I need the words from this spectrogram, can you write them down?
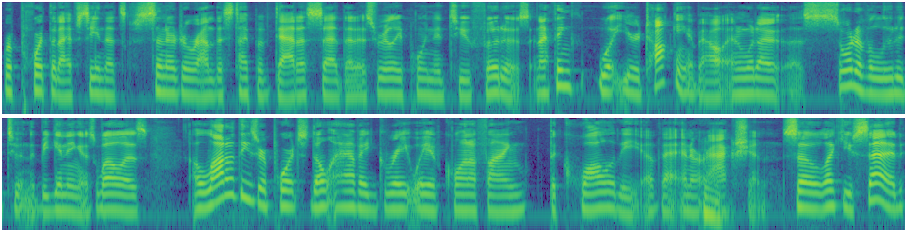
report that I've seen that's centered around this type of data set that is really pointed to photos. And I think what you're talking about and what I uh, sort of alluded to in the beginning as well is a lot of these reports don't have a great way of quantifying the quality of that hmm. interaction. So, like you said,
